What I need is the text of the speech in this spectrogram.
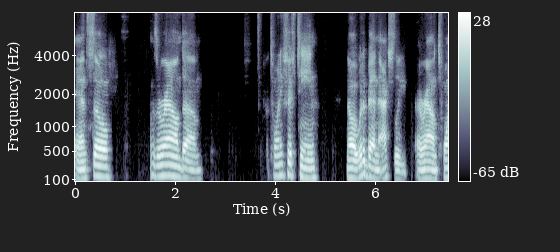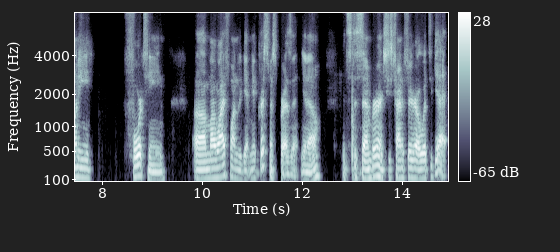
And so it was around um, 2015. No, it would have been actually around 2014. Uh, my wife wanted to get me a Christmas present, you know. It's December and she's trying to figure out what to get.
